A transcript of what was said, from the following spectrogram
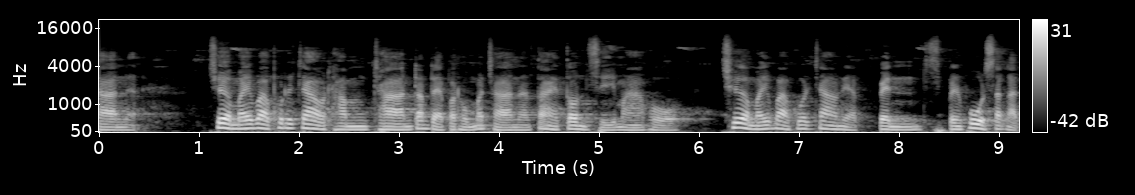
ฌานเนี่ยเชื่อไหมว่าพระพุทธเจ้าทำฌานตั้งแต่ปฐมฌานใต้ต้นสีมหาโพธิ์เชื่อไหมว่าพระเจ้าเนี่ยเป็นเป็นผู้สงัด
